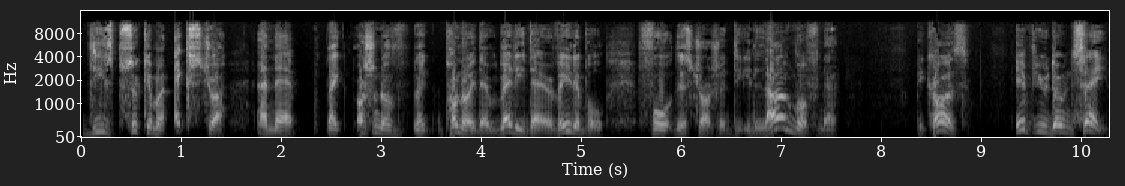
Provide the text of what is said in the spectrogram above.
these psukim are extra and they're like Ocean of like Ponoi, they're ready, they're available for this Joshua. The Ilam Mufna. Because if you don't say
